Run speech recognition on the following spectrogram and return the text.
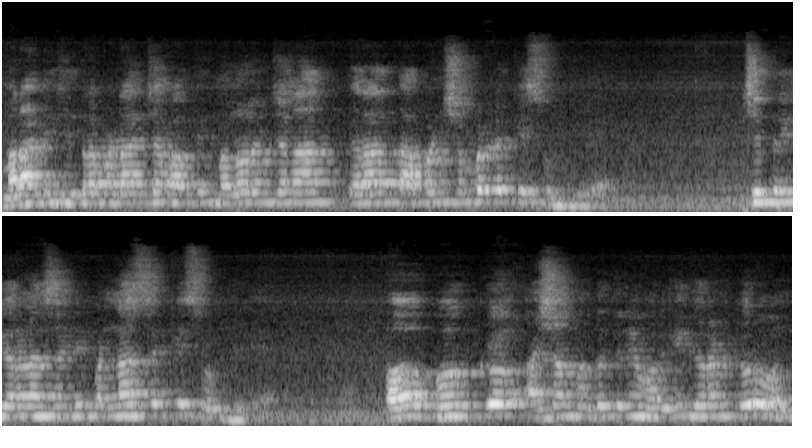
मराठी चित्रपटांच्या बाबतीत मनोरंजनात करात आपण शंभर टक्के सूट दिली आहे. चित्रीकरणासाठी पन्नास टक्के सूट दिली आहे. अ ब क अशा पद्धतीने वर्गीकरण करून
